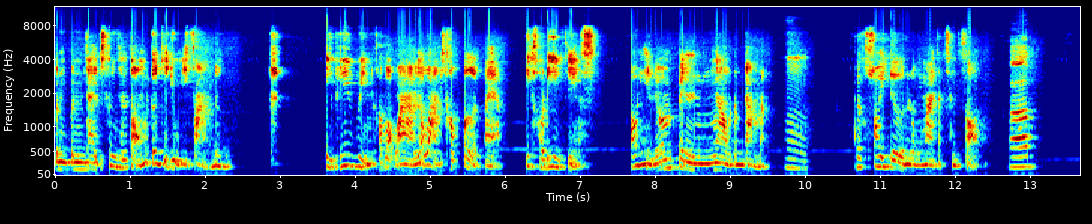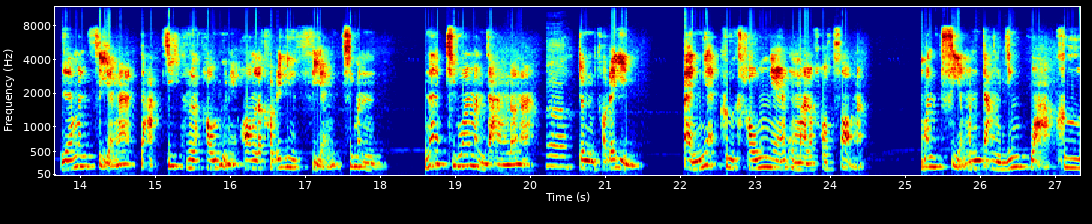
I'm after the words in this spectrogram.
บันบันไดที่ขึ้นชั้นสองมันก็จะอยู่อีกฝั่งหนึ่งอีพี่วินเขาบอกว่า ระหว่างที่เขาเปิดไปอะที่เขาได้ยินเสียงเขาเห็นเลยว่ามันเป็นเงาดำๆอะอืมค่อยๆเดินลงมาจากชั้นสองครับแล้วมันเสียงอะจากที่เขาอยู่ในห้องแล้วเขาได้ยินเสียงที่มันน่าคิดว่ามันดังแล้วนะเออจนเขาได้ยิน แต่เนี่ยคือเขาแง้มออกมาแล้วเขาส่องอะ มันเสียงมันดังยิ่งกว่า คือ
